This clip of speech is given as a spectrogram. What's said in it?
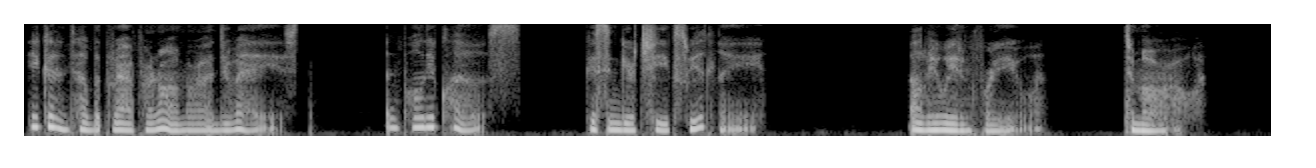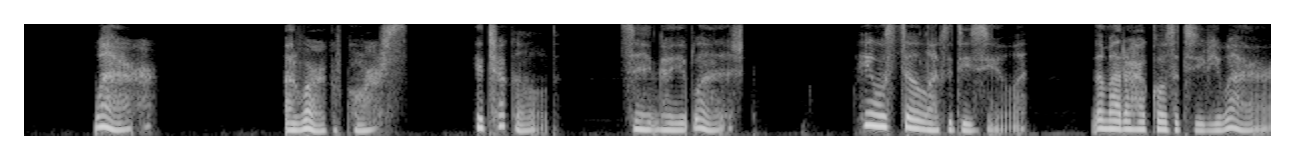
he couldn't help but wrap her arm around your waist and pull you close, kissing your cheek sweetly. I'll be waiting for you tomorrow. Where? At work, of course. He chuckled, seeing how you blushed. He would still like to tease you, no matter how close to you were.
